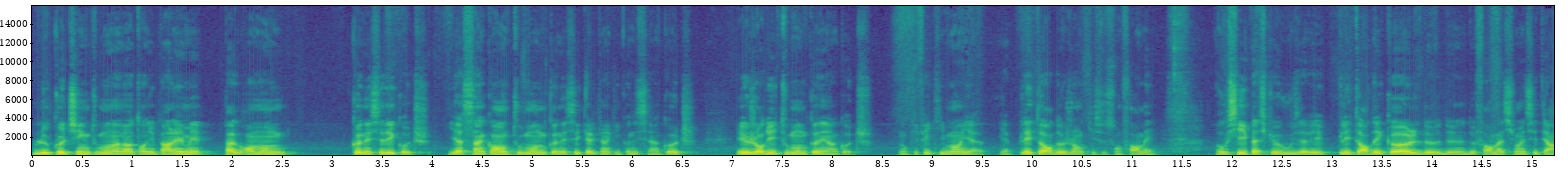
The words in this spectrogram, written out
le coaching, tout le monde avait entendu parler, mais pas grand monde connaissait des coachs. Il y a cinq ans, tout le monde connaissait quelqu'un qui connaissait un coach. Et aujourd'hui, tout le monde connaît un coach. Donc effectivement, il y, a, pléthore de gens qui se sont formés. Aussi parce que vous avez pléthore d'écoles, de, formations, etc.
